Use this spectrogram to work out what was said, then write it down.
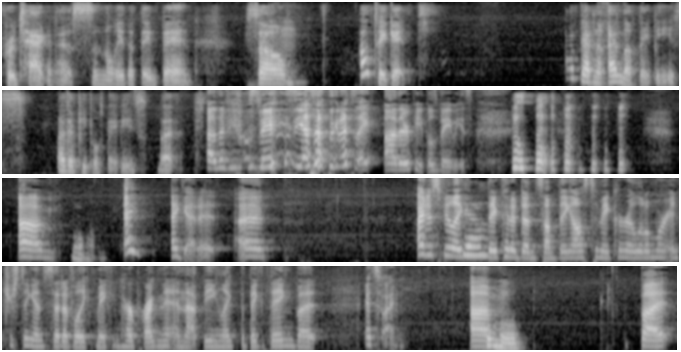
protagonists in the way that they've been. So hmm I'll take it. I've got no, I love babies, other people's babies, but Other people's babies. Yes, I was gonna say other people's babies. Um, yeah, I I get it. Uh, I just feel like yeah. they could have done something else to make her a little more interesting instead of like making her pregnant and that being like the big thing, but it's fine. Um, hmm but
